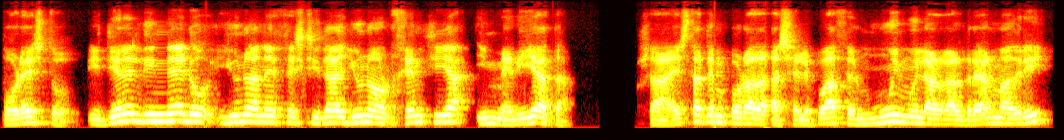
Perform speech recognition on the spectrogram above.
por esto y tiene el dinero y una necesidad y una urgencia inmediata. O sea, esta temporada se le puede hacer muy, muy larga al Real Madrid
